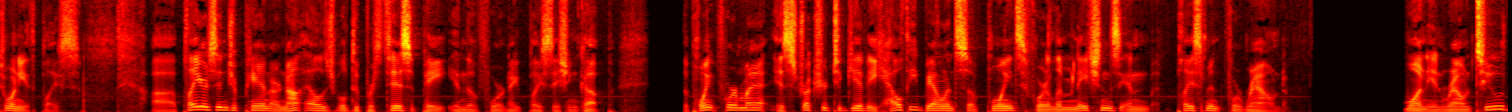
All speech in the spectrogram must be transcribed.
20th place. Uh, players in Japan are not eligible to participate in the Fortnite PlayStation Cup. The point format is structured to give a healthy balance of points for eliminations and placement for round. One in round two,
